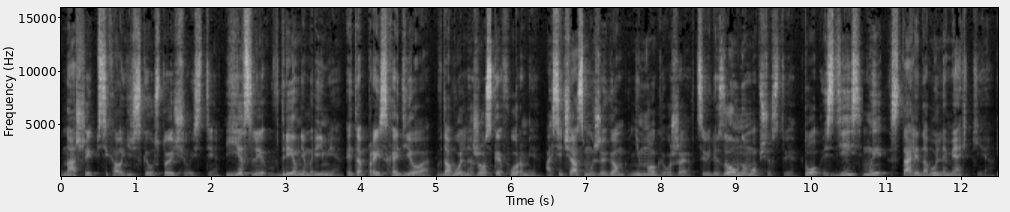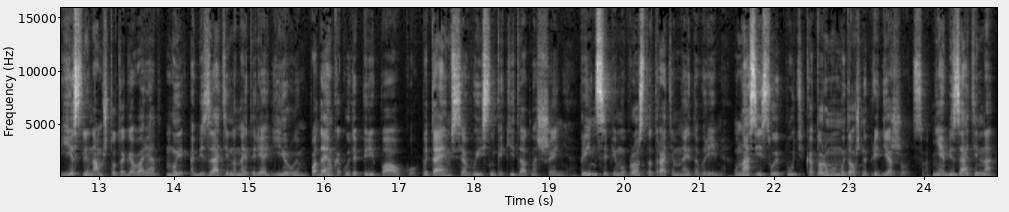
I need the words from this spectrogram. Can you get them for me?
нашей психологической устойчивости. Если в Древнем Риме это происходило в довольно жесткой форме, а сейчас мы живем немного уже в цивилизованном обществе, то здесь мы стали довольно мягкие. Если нам что-то говорят, мы обязательно на это реагируем, впадаем в какую-то перепалку, пытаемся выяснить какие-то отношения. В принципе, мы просто тратим на это время. У нас есть свой путь, которому мы должны придерживаться. Не обязательно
